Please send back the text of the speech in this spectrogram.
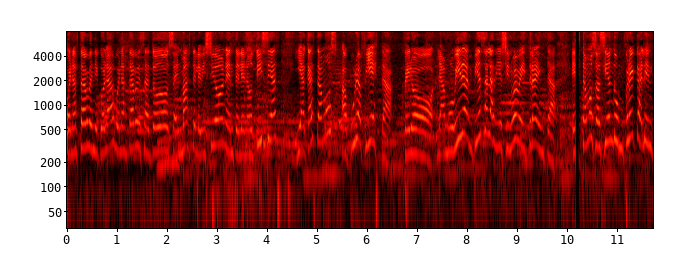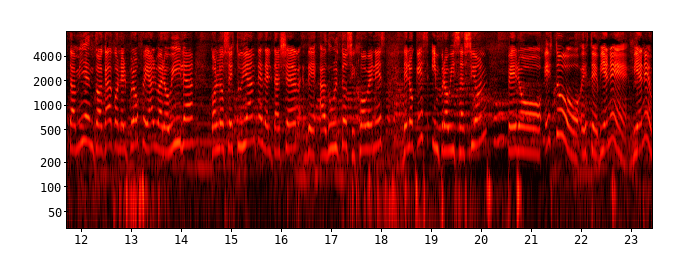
Buenas tardes, Nicolás. Buenas tardes a todos en Más Televisión, en Telenoticias. Y acá estamos a pura fiesta, pero la movida empieza a las 19 y 30. Estamos haciendo un precalentamiento acá con el profe Álvaro Vila, con los estudiantes del taller de adultos y jóvenes, de lo que es improvisación pero esto este, viene, viene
